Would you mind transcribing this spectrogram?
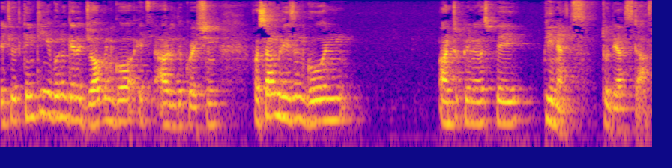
if you're thinking you're going to get a job in Goa, it's out of the question. For some reason, Goan entrepreneurs pay peanuts to their staff.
